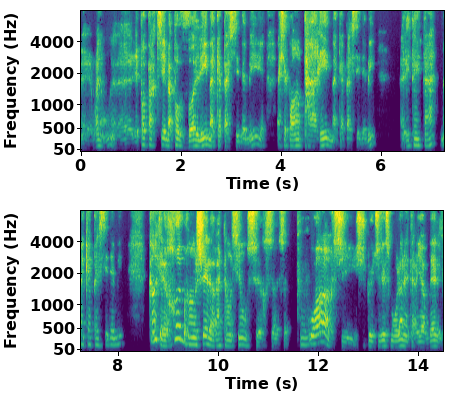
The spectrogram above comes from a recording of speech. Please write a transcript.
mais voyons, elle n'est pas partie, elle m'a pas volé ma capacité d'aimer, elle s'est pas emparée de ma capacité d'aimer, elle est intacte, ma capacité d'aimer. Quand elle rebranchait leur attention sur ce, pouvoir, si je peux utiliser ce mot-là à l'intérieur d'elle,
